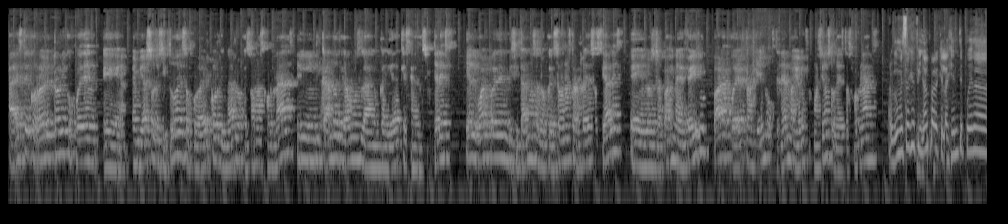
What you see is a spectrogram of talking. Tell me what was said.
A este correo electrónico pueden eh, enviar solicitudes o poder coordinar lo que son las jornadas, indicando, digamos, la localidad que sea de su interés y al igual pueden visitarnos en lo que son nuestras redes sociales, en nuestra página de Facebook, para poder también obtener mayor información sobre estas jornadas. ¿Algún mensaje final para que la gente pueda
